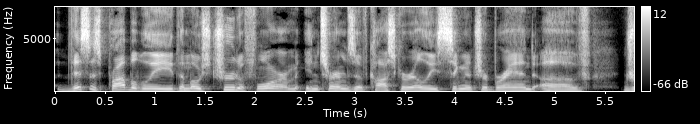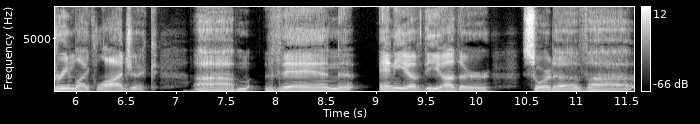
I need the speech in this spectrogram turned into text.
this is probably the most true to form in terms of Coscarelli's signature brand of dreamlike logic um, than any of the other sort of uh,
